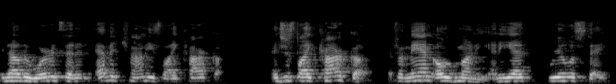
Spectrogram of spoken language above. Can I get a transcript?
In other words, that an Evet Kanani is like Karka. And just like Karka, if a man owed money and he had real estate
